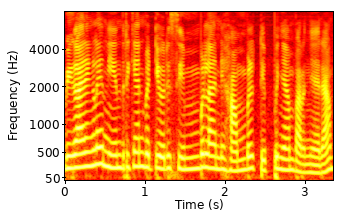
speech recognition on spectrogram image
വികാരങ്ങളെ നിയന്ത്രിക്കാൻ പറ്റിയ ഒരു സിമ്പിൾ ആൻഡ് ഹമ്പിൾ ടിപ്പ് ഞാൻ പറഞ്ഞുതരാം.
